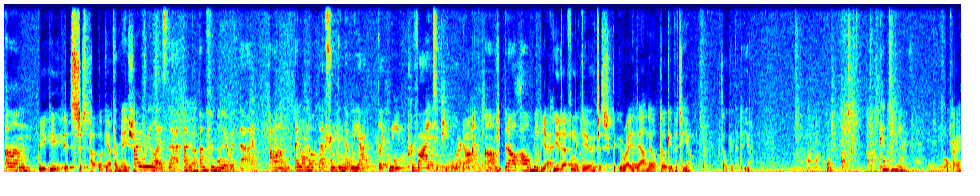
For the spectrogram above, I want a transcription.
Um, You, you, it's just public information. I realize that. I'm, Yeah. I'm familiar with that. Um, I don't know if that's something that we act like we provide to people or not. Um, but I'll, I'll make. yeah, you definitely do. Just write it down. They'll, they'll give it to you. They'll give it to you. Continue. Okay.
